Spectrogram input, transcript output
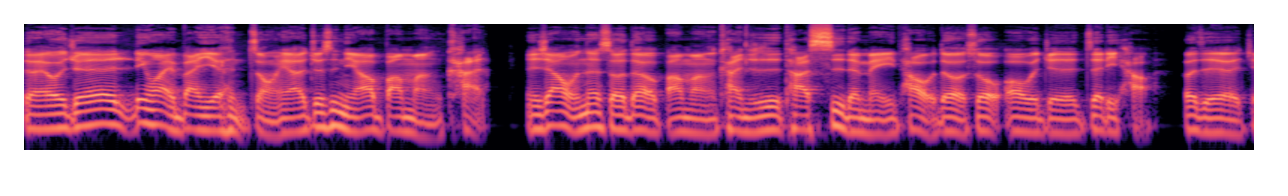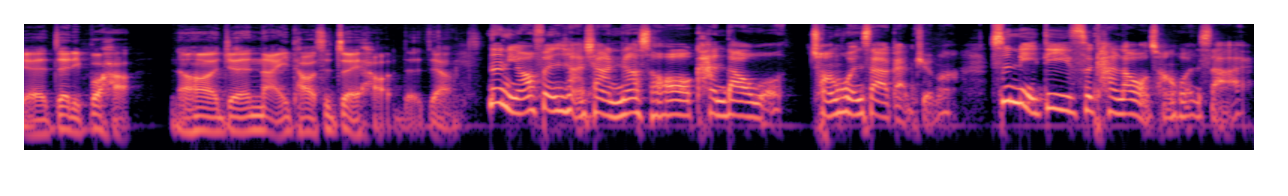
对，我觉得另外一半也很重要，就是你要帮忙看。你像我那时候都有帮忙看，就是他试的每一套，我都有说哦，我觉得这里好，或者觉得这里不好。然后觉得哪一套是最好的这样子？那你要分享一下你那时候看到我穿婚纱的感觉吗？是你第一次看到我穿婚纱哎？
